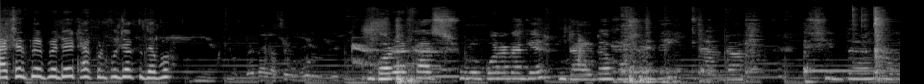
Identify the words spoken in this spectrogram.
গাছের পেঁপে দিয়ে ঠাকুর পূজা দেবো? ঘরের কাজ শুরু করার আগে ডালটা বসিয়ে দিই। ডালটা সিদ্ধ হয়ে গেল।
